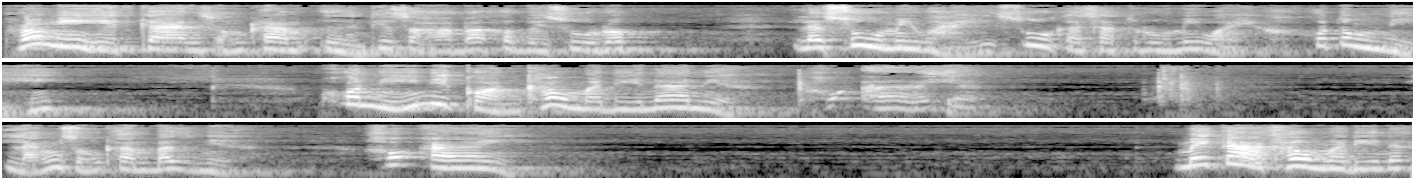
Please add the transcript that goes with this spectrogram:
เพราะมีเหตุการณ์สงครามอื่นที่สหาบะเข้าไปสู้รบ และสู้ไม่ไหว สู้กับศัตรูไม่ไหวเขาก็ต้องหนีพอหนีนี่ก่อนเข้ามาดีน้าเนี่ยเขาอายอะหลังสงครามบัสเนี่ย เขาอาย ไม่กล้าเข้ามาดีนะ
